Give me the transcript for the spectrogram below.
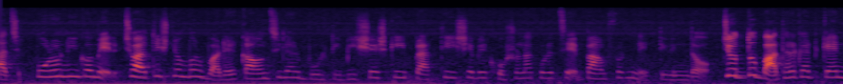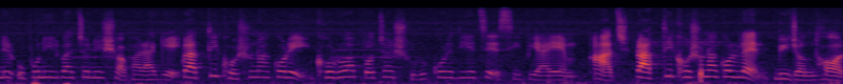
আজ পুর নিগমের ছয়ত্রিশ নম্বর ওয়ার্ডের কাউন্সিলর বুলটি বিশ্বাসকেই প্রার্থী হিসেবে ঘোষণা করেছে বামফ্রন্ট নেতৃবৃন্দ। চোদ্দ বাধারঘাট কেন্দ্রের উপনির্বাচনের সভার আগে প্রার্থী ঘোষণা করেই ঘরোয়া প্রচার শুরু করে দিয়েছে সিপিআইএম। আজ প্রার্থী ঘোষণা করলেন বিজন ধর।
